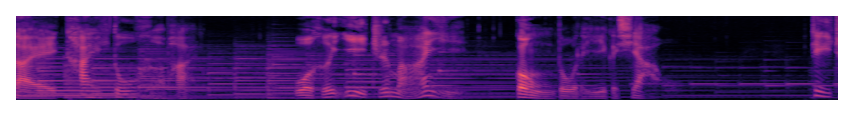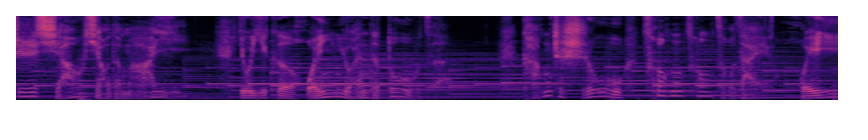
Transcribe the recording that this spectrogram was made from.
在开都河畔，我和一只蚂蚁共度了一个下午。这只小小的蚂蚁有一个浑圆的肚子，扛着食物匆匆走在回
